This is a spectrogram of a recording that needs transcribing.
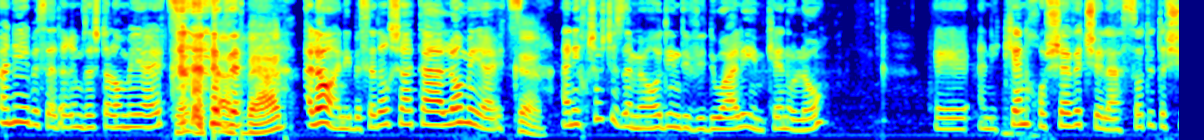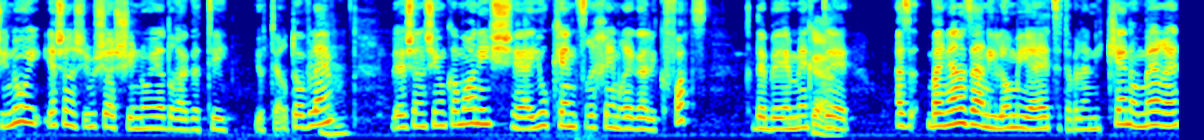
אני בסדר עם זה שאתה לא מייעץ. כן, את- זה- את בעד? לא, אני בסדר שאתה לא מייעץ. כן. אני חושבת שזה מאוד אינדיבידואלי, אם כן או לא. אה, אני כן חושבת שלעשות את השינוי, יש אנשים שהשינוי הדרגתי יותר טוב להם, ויש אנשים כמוני שהיו כן צריכים רגע לקפוץ, כדי באמת... כן. אה, אז בעניין הזה אני לא מייעצת, אבל אני כן אומרת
